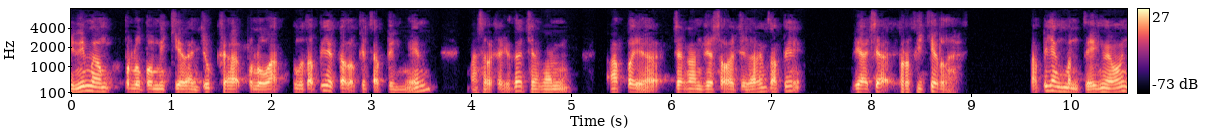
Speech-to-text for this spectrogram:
ini memang perlu pemikiran juga, perlu waktu. Tapi ya kalau kita ingin masyarakat kita jangan apa ya, jangan dia salah jalan, tapi diajak berpikir lah. Tapi yang penting memang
